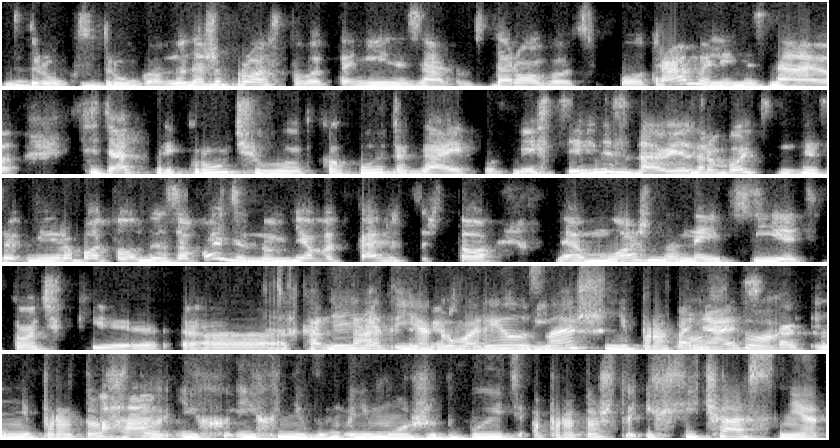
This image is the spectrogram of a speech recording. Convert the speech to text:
друг с другом. Ну, даже просто вот они, не знаю, там здороваются по утрам или, не знаю, сидят, прикручивают закручивают какую-то гайку вместе. Я не знаю, я на работе не, не работала на заводе, но мне вот кажется, что э, можно найти эти точки э, контакта. Нет, нет я говорила, людьми, знаешь, не про понять, то, что, как... не про то, ага. что их, их не, не может быть, а про то, что их сейчас нет,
